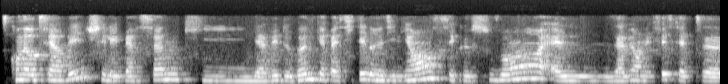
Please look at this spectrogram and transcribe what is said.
Ce qu'on a observé chez les personnes qui avaient de bonnes capacités de résilience, c'est que souvent, elles avaient en effet cette euh,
